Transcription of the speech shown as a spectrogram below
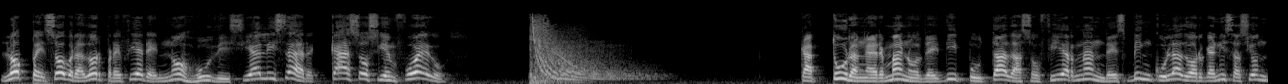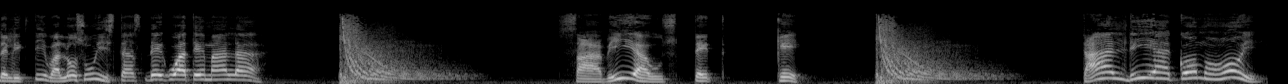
López Obrador prefiere no judicializar casos cienfuegos. Capturan a hermano de diputada Sofía Hernández vinculado a organización delictiva Los Huistas de Guatemala. ¿Sabía usted que tal día como hoy?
